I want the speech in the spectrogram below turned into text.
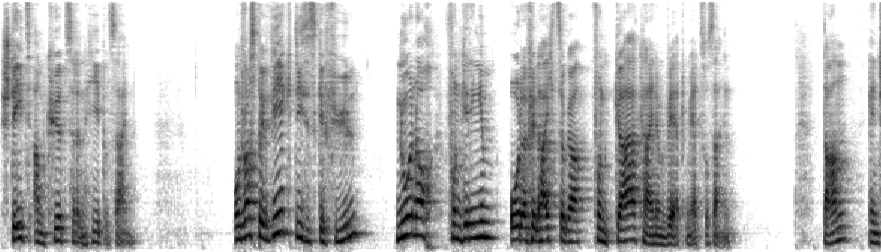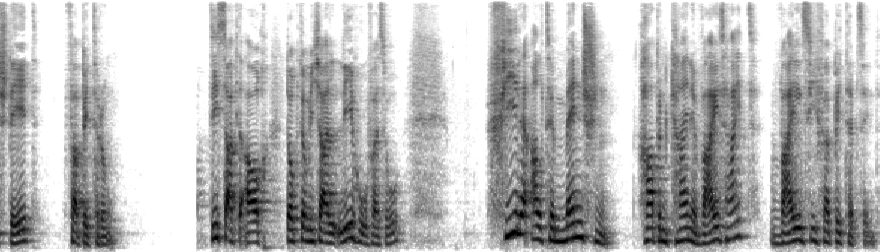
stets am kürzeren Hebel sein. Und was bewirkt dieses Gefühl, nur noch von geringem oder vielleicht sogar von gar keinem Wert mehr zu sein? Dann entsteht Verbitterung. Dies sagt auch Dr. Michael Lehofer so. Viele alte Menschen haben keine Weisheit, weil sie verbittert sind.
